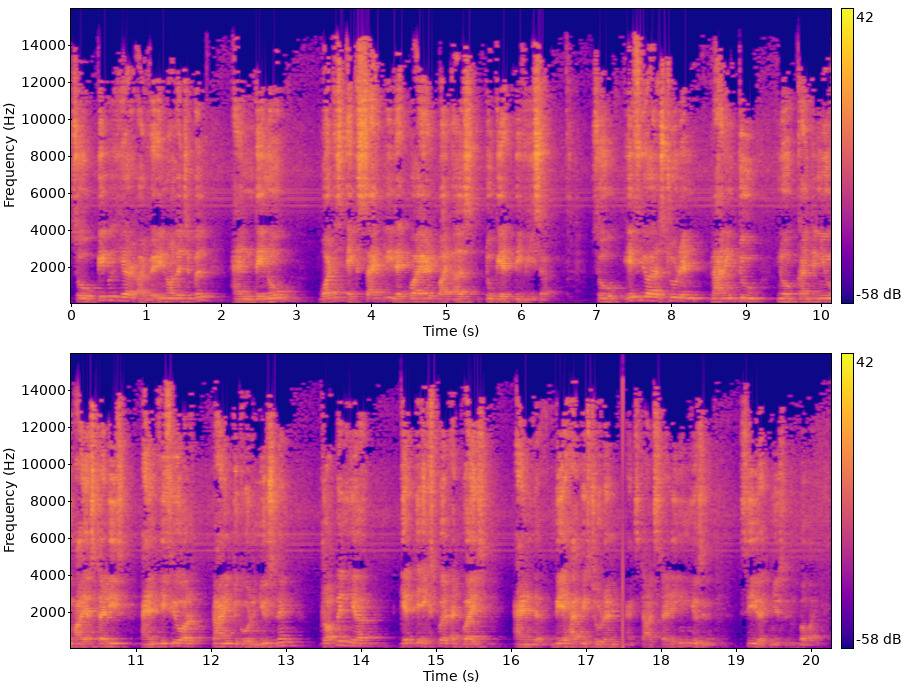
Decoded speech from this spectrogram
So people here are very knowledgeable and they know what is exactly required by us to get the visa. So if you are a student planning to you know continue higher studies and if you are planning to go to New Zealand, drop in here, get the expert advice and be a happy student and start studying in New Zealand. See you at New Zealand. Bye bye.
